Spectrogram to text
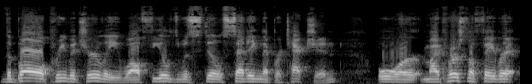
the ball prematurely while Fields was still setting the protection. Or my personal favorite,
